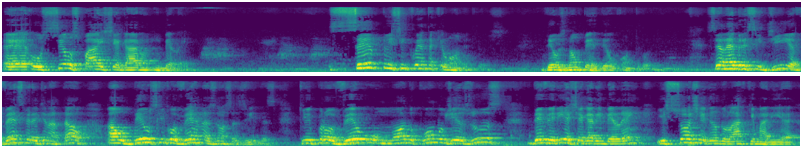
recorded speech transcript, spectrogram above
é, os seus pais chegaram em Belém. 150 quilômetros. Deus não perdeu o controle. Celebre esse dia, véspera de Natal, ao Deus que governa as nossas vidas, que proveu o modo como Jesus deveria chegar em Belém e só chegando lá que Maria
